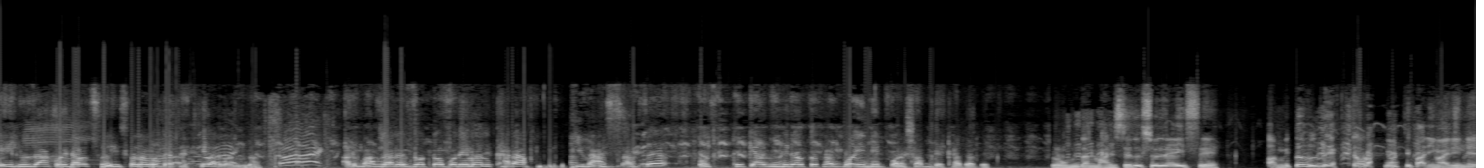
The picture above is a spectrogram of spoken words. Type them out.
এই রোজা কইটাও সহি সালামতে থাকতে পারবার না। আর বাজারে যত পরিমাণ খারাপ কাজ আছে, ওর থেকে আমি বিরত থাকব, ঈদের পরে সব দেখা যাবে। রমজান মাসে তো চলে আইছে। আমি তো রোজে একটাও রাখতে রাখতে পারি মারি নে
